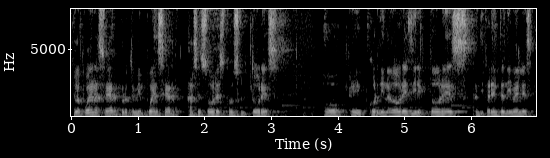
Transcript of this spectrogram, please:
que lo pueden hacer, pero también pueden ser asesores, consultores, o eh, coordinadores, directores a diferentes niveles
